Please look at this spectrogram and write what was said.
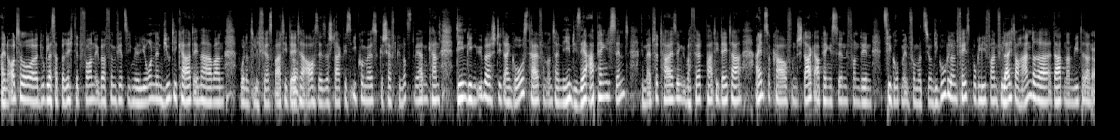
Ein Otto, Douglas hat berichtet von über 45 Millionen Beauty Card Inhabern, wo natürlich First Party Data ja. auch sehr, sehr stark fürs E-Commerce Geschäft genutzt werden kann. Demgegenüber steht ein Großteil von Unternehmen, die sehr abhängig sind im Advertising über Third Party Data einzukaufen, stark abhängig sind von den Zielgruppeninformationen, die Google und Facebook liefern, vielleicht auch andere Datenanbieter ja.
